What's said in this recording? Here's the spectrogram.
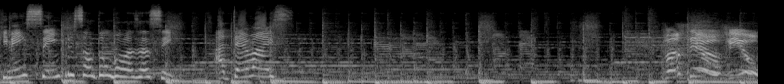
que nem sempre são tão boas assim. Até mais! Você ouviu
